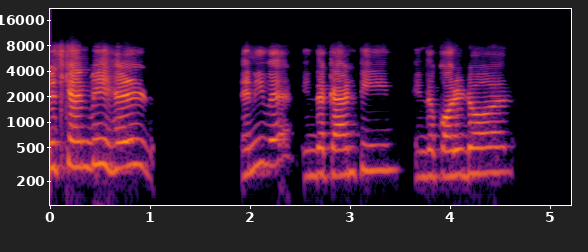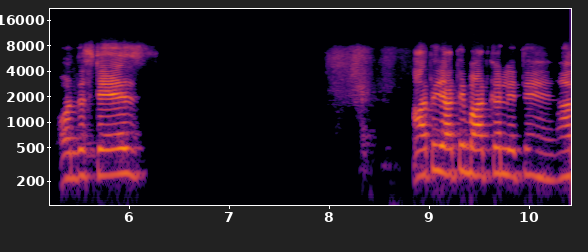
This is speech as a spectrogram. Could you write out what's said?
Which can be held anywhere, in the canteen, in the corridor, on the stairs. आते जाते बात कर लेते हैं। हाँ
